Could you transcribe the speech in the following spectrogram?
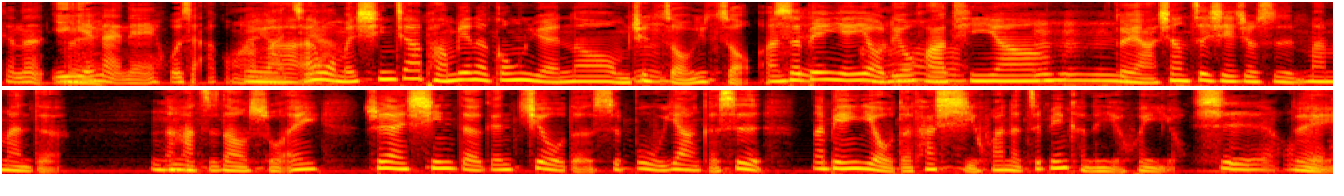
可能爷爷奶奶或是阿公阿对啊，妈家。哎、我们新家旁边的公园呢，我们去嗯。走一走、啊，是。这边也有溜滑梯哦。对啊，像这些就是慢慢的让他知道说，哎，虽然新的跟旧的是不一样，可是那边有的他喜欢的，这边可能也会有。是，对，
